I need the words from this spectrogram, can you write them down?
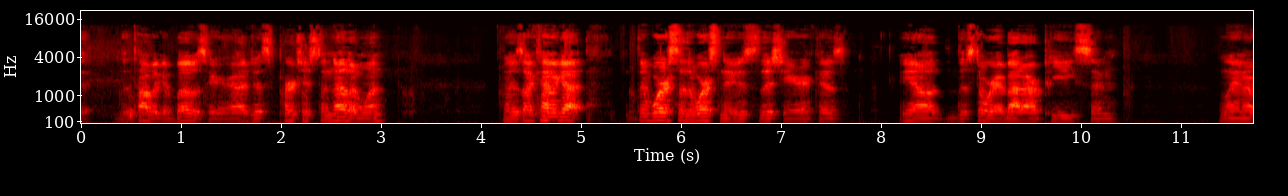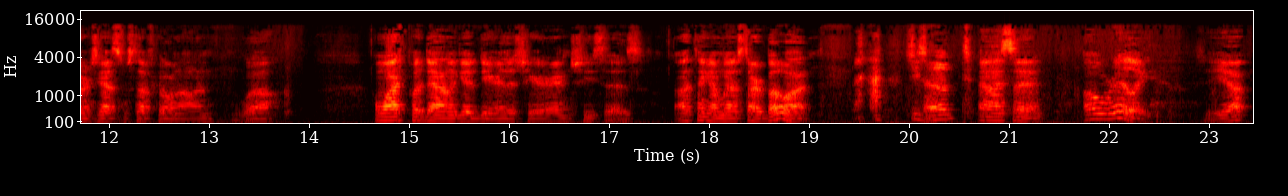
the the topic of bows here, I just purchased another one because I kind of got the worst of the worst news this year because you know the story about our piece and landowner's got some stuff going on. Well, my wife put down a good deer this year, and she says, "I think I'm going to start bow hunt." She's hooked. And I said, "Oh, really?" Yep.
